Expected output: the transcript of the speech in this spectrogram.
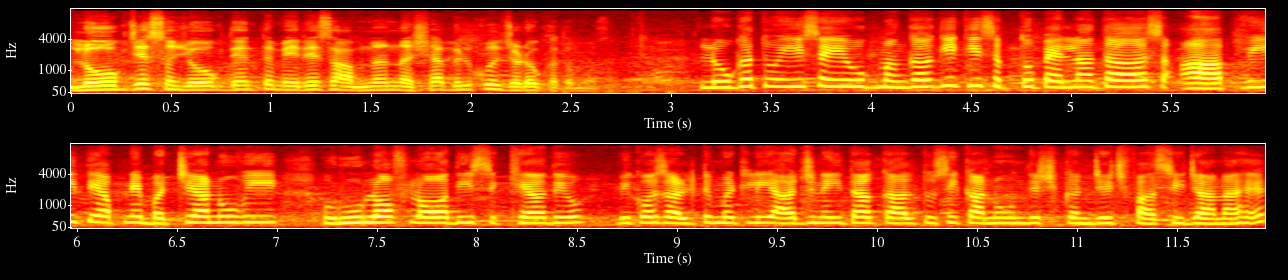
ਲੋਕ ਜੇ ਸੰਯੋਗ ਦੇਣ ਤਾਂ ਮੇਰੇ ਹਿਸਾਬ ਨਾਲ ਨਸ਼ਾ ਬਿਲਕੁਲ ਜੜੋਂ ਖਤਮ ਹੋ ਸਕਦਾ। ਲੋਕਾਂ ਤੋਂ ਇਹ ਸਹਿਯੋਗ ਮੰਗਾਂਗੇ ਕਿ ਸਭ ਤੋਂ ਪਹਿਲਾਂ ਤਾਂ ਆਪ ਵੀ ਤੇ ਆਪਣੇ ਬੱਚਿਆਂ ਨੂੰ ਵੀ ਰੂਲ ਆਫ ਲਾਅ ਦੀ ਸਿੱਖਿਆ ਦਿਓ ਬਿਕੋਜ਼ ਅਲਟੀਮੇਟਲੀ ਅੱਜ ਨਹੀਂ ਤਾਂ ਕੱਲ ਤੁਸੀਂ ਕਾਨੂੰਨ ਦੇ ਸ਼ਿਕੰਜੇ 'ਚ ਫਾਸੀ ਜਾਣਾ ਹੈ।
